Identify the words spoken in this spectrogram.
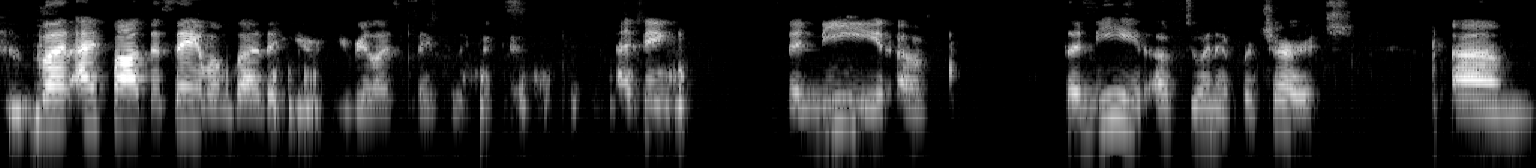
but I thought the same. I'm glad that you you realized the same, Felipe. Because I think the need of the need of doing it for church, um,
